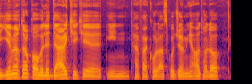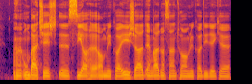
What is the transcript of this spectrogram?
یه مقدار قابل درکه که این تفکر از کجا میاد. حالا اون بچه سیاه آمریکایی شاید انقدر مثلا تو آمریکا دیده که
